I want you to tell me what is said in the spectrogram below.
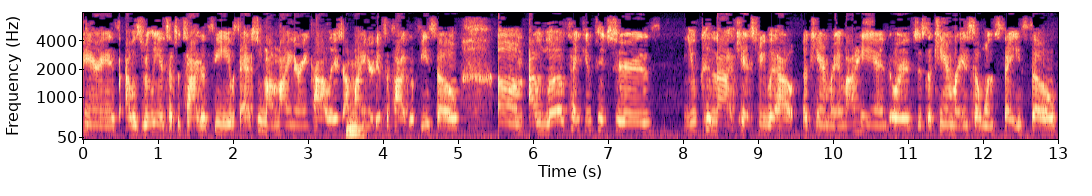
parents. I was really into photography. It was actually my minor in college. I minored in photography, so um, I love taking pictures. You could not catch me without a camera in my hand or just a camera in someone's face. So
